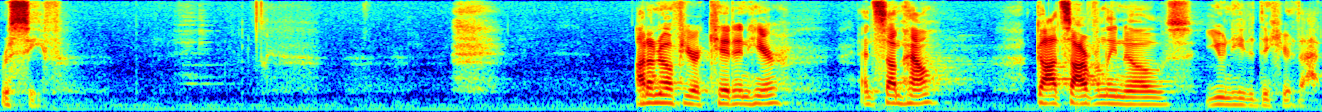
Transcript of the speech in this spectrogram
receive. I don't know if you're a kid in here, and somehow God sovereignly knows you needed to hear that.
